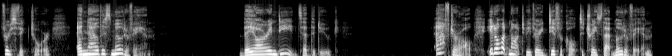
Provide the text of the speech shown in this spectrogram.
First Victor, and now this motor van. They are indeed, said the Duke. After all, it ought not to be very difficult to trace that motor van,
